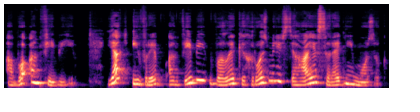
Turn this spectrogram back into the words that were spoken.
або амфібії. Як і в риб, амфібій великих розмірів сягає середній мозок,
